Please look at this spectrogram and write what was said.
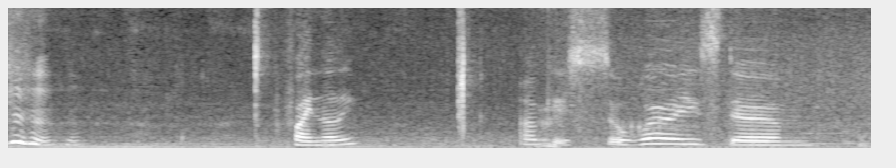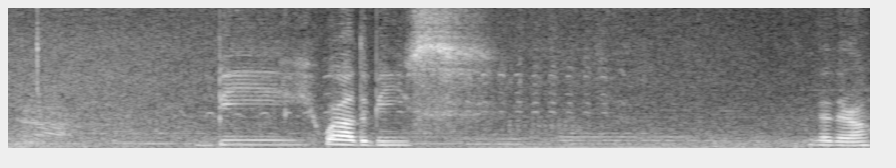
Finally. Okay, so where is the um, bee? Where are the bees? There they are.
